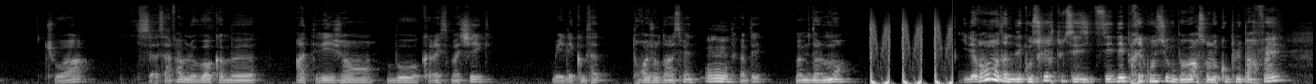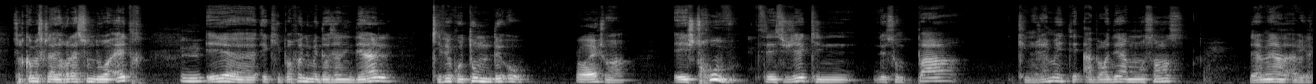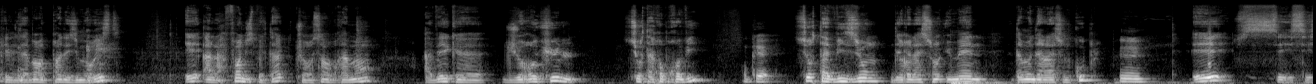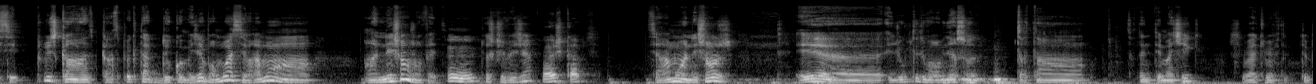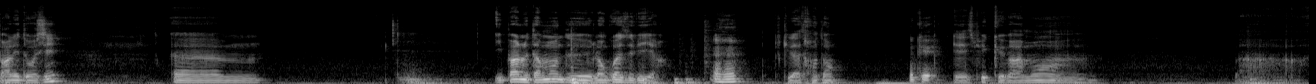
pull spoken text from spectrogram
tu vois, sa, sa femme le voit comme euh, intelligent, beau, charismatique. Mais il est comme ça trois jours dans la semaine. Capté? Même dans le mois. Il est vraiment en train de déconstruire toutes ces, ces idées préconçues qu'on peut avoir sur le couple parfait, sur comment est-ce que la relation doit être, Mhm. et, euh, et qui parfois nous mettent dans un idéal qui fait qu'on tombe de haut, Ouais. tu vois? Et je trouve que c'est des sujets qui ne sont pas, qui n'ont jamais été abordés à mon sens de la manière avec laquelle ils abordent par des humoristes. Et à la fin du spectacle, tu ressens vraiment avec euh, du recul sur ta propre vie, sur ta vision des relations humaines, notamment des relations de couple. Mhm. Et c'est plus qu'un qu'un spectacle de comédien. Pour moi, c'est vraiment un, un échange, en fait. Mhm. Tu vois ce que je veux dire? Ouais, je capte. C'est vraiment un échange. Et, euh, et du coup, peut-être on va revenir sur certains, certaines thématiques. Je sais pas, tu peux peut-être te parler toi aussi. Euh, il parle notamment de l'angoisse de vieillir. Mhm. Qu'il a 30 ans. Ok. Et il explique que vraiment, euh, bah,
